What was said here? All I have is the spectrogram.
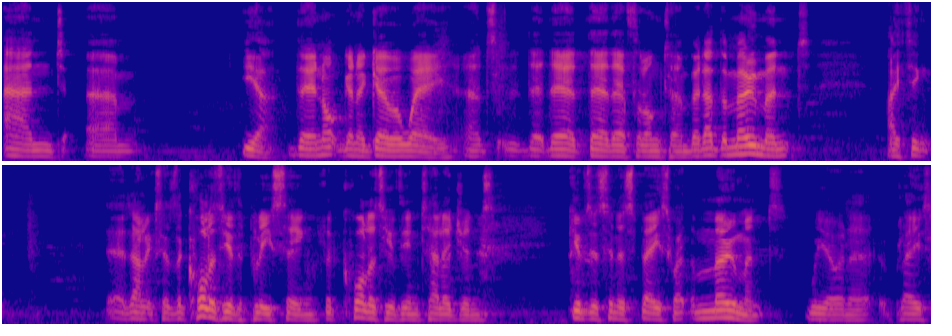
and um, yeah, they're not going to go away. They're they're there for the long term. But at the moment, I think, as Alex says, the quality of the policing, the quality of the intelligence, gives us in a space where at the moment we are in a place.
